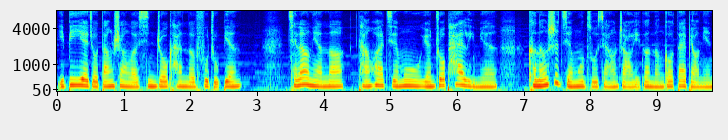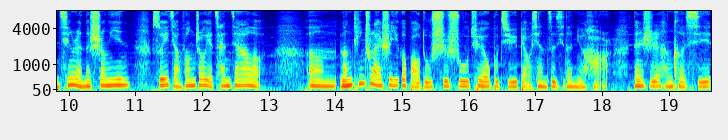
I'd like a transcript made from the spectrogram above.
一毕业就当上了《新周刊》的副主编。前两年呢，谈话节目《圆桌派》里面，可能是节目组想要找一个能够代表年轻人的声音，所以蒋方舟也参加了。嗯，能听出来是一个饱读诗书却又不急于表现自己的女孩，但是很可惜，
